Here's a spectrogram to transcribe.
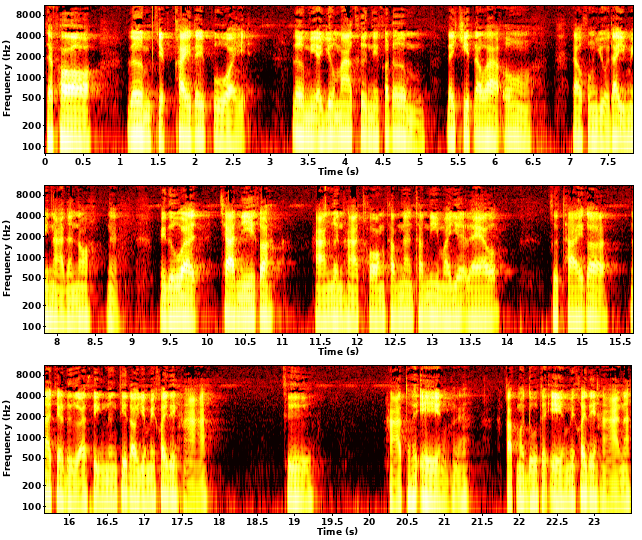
แต่พอเริ่มเจ็บไข้ได้ป่วย เริ่มมีอายุมากขึ้นนี่ก็เริ่มได้คิดแล้วว่า โอ้ เราคงอยู่ได้อีกไม่นานแล้วเนาะนะไม่รู้ว่าชาตินี้ก็หาเงินหาทองทำนั่นทำนี่มาเยอะแล้ว สุดท้ายก็น่าจะเหลือสิ่งหนึ่งที่เรายังไม่ค่อยได้หา คือหาตัวเองนะกลับมาดูตัวเองไม่ค่อยได้หานะ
